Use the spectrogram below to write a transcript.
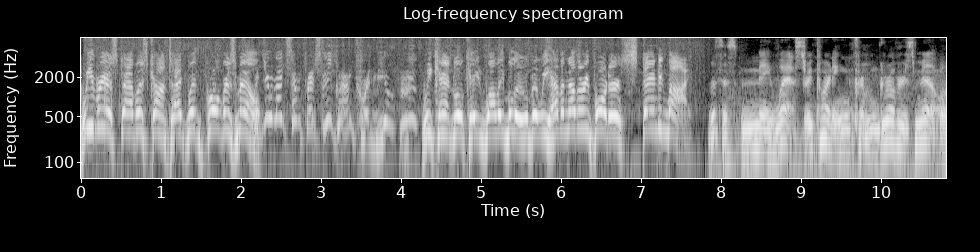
We've reestablished contact with Grover's Mill. Would you like some freshly ground cornmeal? Hmm? We can't locate Wally Blue, but we have another reporter standing by. This is Mae West reporting from Grover's Mill.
